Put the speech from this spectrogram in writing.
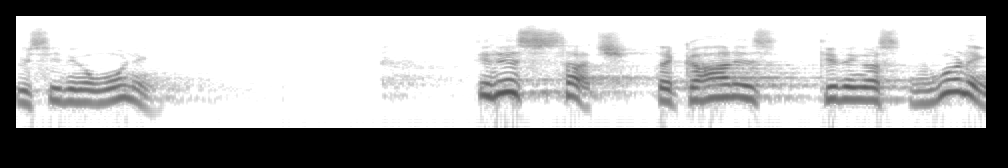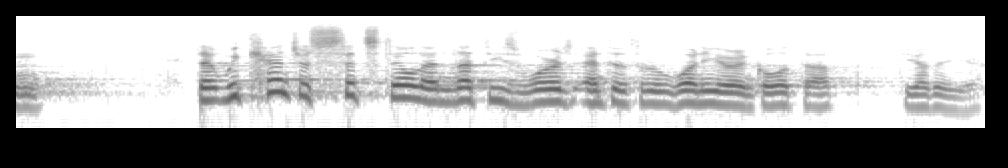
receiving a warning. It is such that God is giving us warning that we can't just sit still and let these words enter through one ear and go out the other ear.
